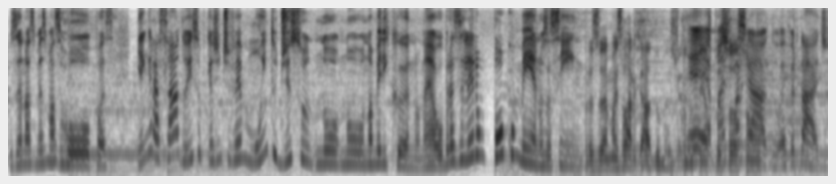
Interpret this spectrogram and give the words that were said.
usando as mesmas roupas. E é engraçado isso porque a gente vê muito disso no, no, no americano, né? O brasileiro é um pouco menos, assim. o Brasil é mais largado mesmo. Quando é, tem as mais pessoas são. largado, é verdade.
